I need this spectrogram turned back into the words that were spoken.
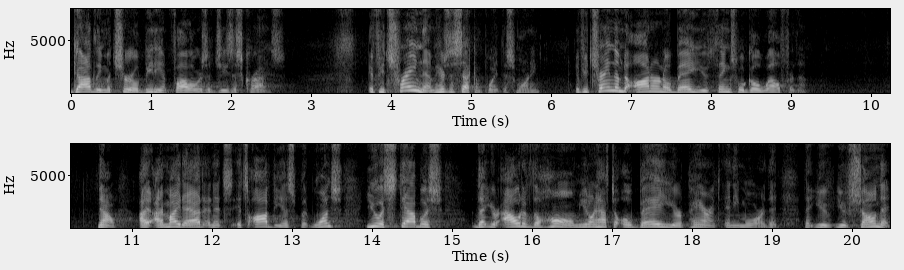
godly, mature, obedient followers of Jesus Christ. If you train them, here's the second point this morning. If you train them to honor and obey you, things will go well for them. Now, I, I might add, and it's, it's obvious, but once you establish that you're out of the home, you don't have to obey your parent anymore. That, that you've, you've shown that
